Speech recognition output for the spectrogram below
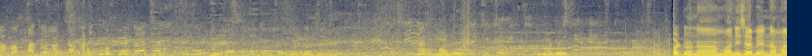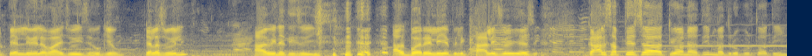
મા પપ્પા જો લગતા પટુના મનીષાબેન અમારે પહેલી વેલા ભાઈ જોઈ છે. એવું કેવું? પહેલાં જોઈ લી આવી નથી જોઈ. આ ભરેલી પેલી ખાલી જોઈ હશે. કાલ સપ્તેશ હતી નથી હતી મધુરપુર તો હતી.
